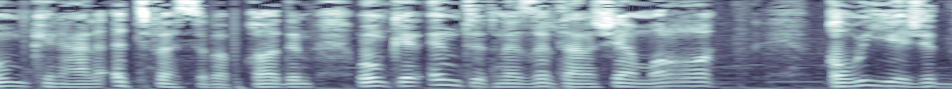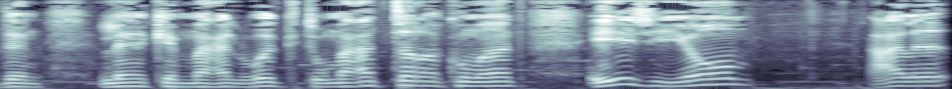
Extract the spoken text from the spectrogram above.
ممكن على أتفه سبب قادم. ممكن أنت تنازلت عن أشياء مرة قوية جدا لكن مع الوقت ومع التراكمات يجي يوم على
